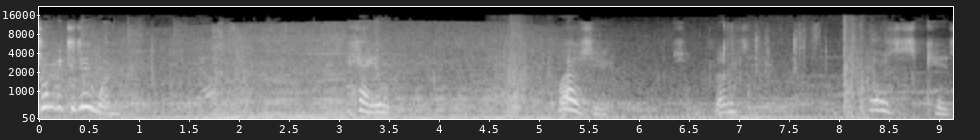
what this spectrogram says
Do you want me to do one? Okay. Where is he? Plenty. Where is this kid?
